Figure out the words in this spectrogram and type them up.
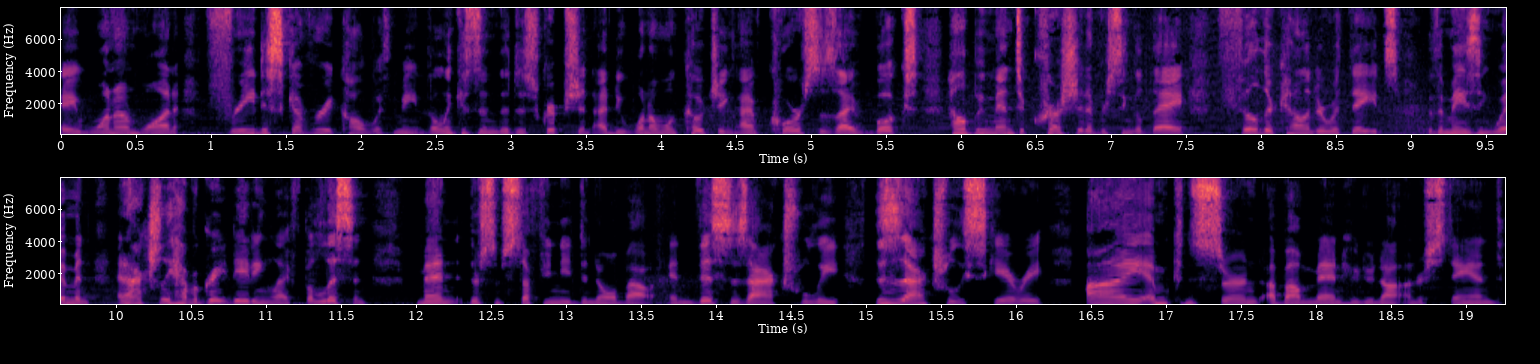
a one on one free discovery call with me. The link is in the description. I do one on one coaching. I have courses, I have books helping men to crush it every single day, fill their calendar with dates with amazing women, and actually have a great dating life. But listen, men, there's some stuff you need to know about. And this is actually, this is actually scary. I am concerned about men who do not understand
